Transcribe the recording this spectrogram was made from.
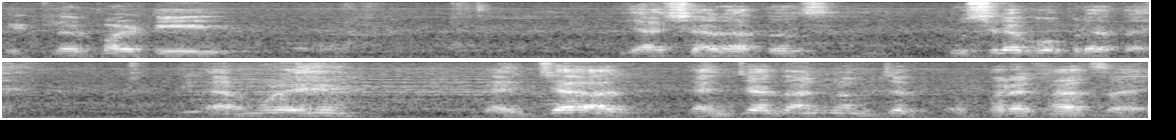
हिटलर पार्टी या शहरातच दुसऱ्या कोपऱ्यात आहे. त्यामुळे त्यांच्या त्यांच्यात आणि आमच्यात फरक हाच आहे.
